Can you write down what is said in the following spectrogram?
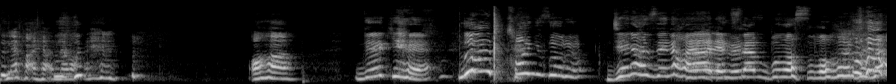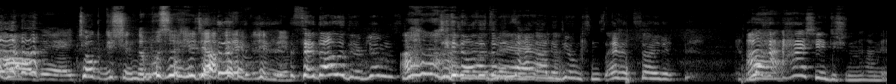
ne var ya ne var? Aha. Diyor ki Hangi soru? Cenazeni hayal etsen bu nasıl olurdu? Abi çok düşündüm bu soruya cevap verebilir miyim? Seda da diyor biliyor musun? Cenaze törenini hayal ediyor musunuz? Evet söyle. Ama her, her şeyi düşünün hani.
